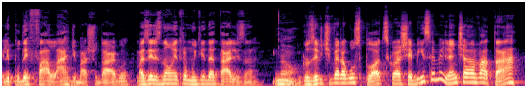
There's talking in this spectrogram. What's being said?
Ele poder falar debaixo d'água. Mas eles não entram muito em detalhes, né? Não. Inclusive tiveram alguns plots que eu achei bem semelhante a Avatar.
